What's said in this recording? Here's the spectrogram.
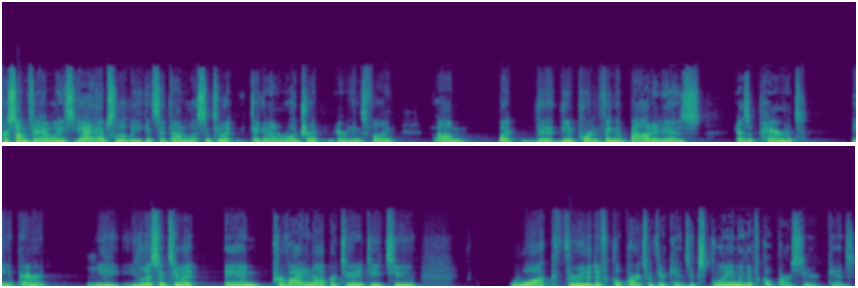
for some families, yeah, absolutely. You can sit down and listen to it, take it on a road trip, everything's fine. Um, but the the important thing about it is, as a parent, being a parent, mm-hmm. you, you listen to it and provide an opportunity to walk through the difficult parts with your kids, explain the difficult parts to your kids.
